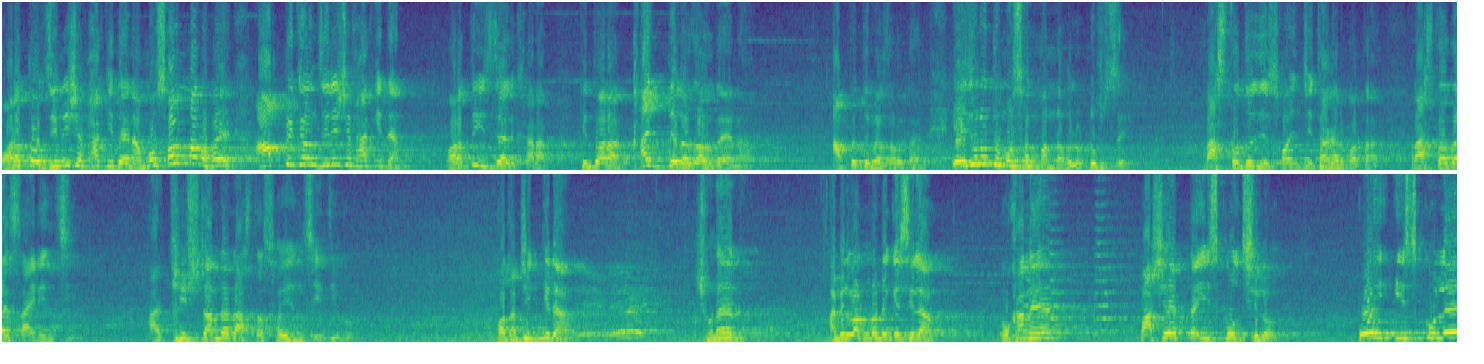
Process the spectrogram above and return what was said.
ওরা তো জিনিসে ফাঁকি দেয় না। মুসলমান হয়ে আপনি কেমন জিনিসে ফাঁকি দেন। ওরা তো ইসরায়েল খারাপ, কিন্তু ওরা খাদ্যে ভেজাল দেয় না। আপনি তো ভেজাল দেয়। এই জন্য তো মুসলমানরা হলো ডুবছে। রাস্তা যদি ছয় ইঞ্চি থাকার কথা, রাস্তা দেয় চার ইঞ্চি। আর খ্রিস্টানরা রাস্তা ছয় ইঞ্চি দিব। কথা ঠিক কিনা? শুনেন আমি লন্ডনে গেছিলাম। ওখানে পাশে একটা স্কুল ছিল। ওই স্কুলে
